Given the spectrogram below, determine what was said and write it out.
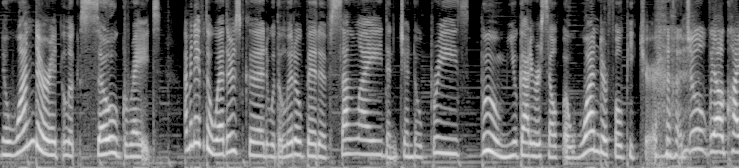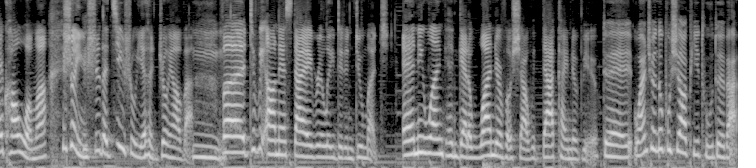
No wonder it looked so great. I mean, if the weather's good with a little bit of sunlight and gentle breeze, boom, you got yourself a wonderful picture. 就不要夸一夸我吗？摄影师的技术也很重要吧。嗯。But to be honest, I really didn't do much. Anyone can get a wonderful shot with that kind of view. 对，完全都不需要 P 图，对吧？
